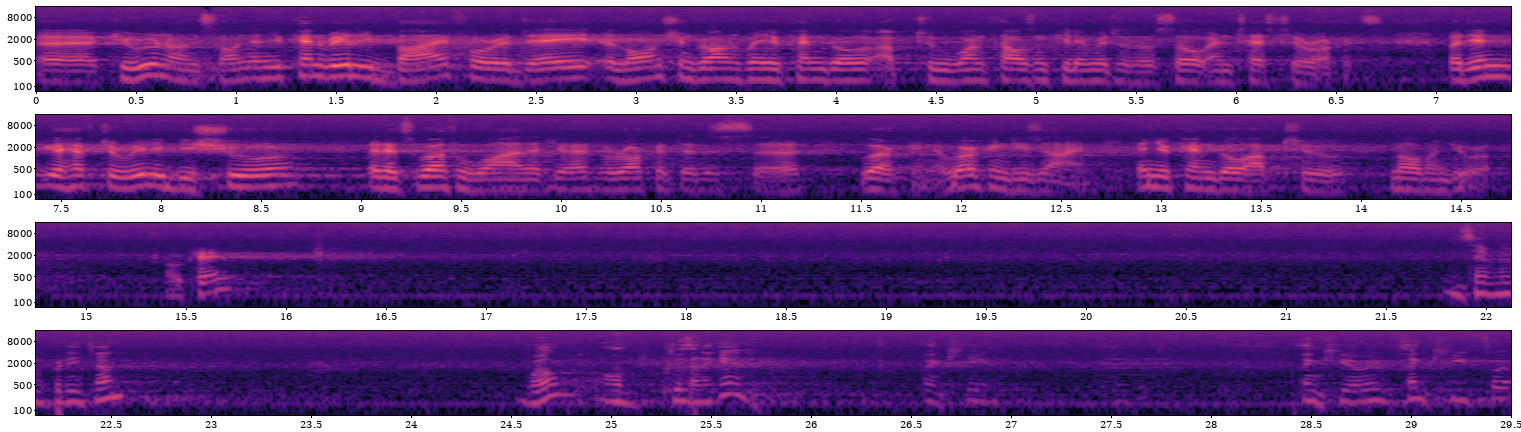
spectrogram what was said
uh, Kiruna and so on, and you can really buy for a day a launching ground where you can go up to 1,000 kilometers or so and test your rockets. But then you have to really be sure that it's worthwhile, that you have a rocket that is uh, working, a working design. Then you can go up to Northern Europe. Okay? Is everybody done? Well, I'll do that again. Thank you. Thank you. Thank you for a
